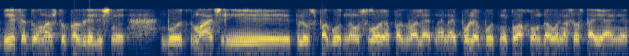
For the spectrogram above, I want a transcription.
здесь, я думаю, что позрелищней будет матч. И плюс погодные условия позволяют, наверное, и поле будет в неплохом довольно состоянии.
